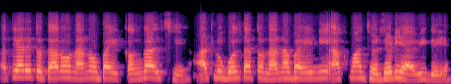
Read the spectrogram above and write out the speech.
અત્યારે તો તારો નાનો ભાઈ કંગાલ છે. આટલું બોલતા તો નાના ભાઈની આંખમાં જળજળી આવી ગયા.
